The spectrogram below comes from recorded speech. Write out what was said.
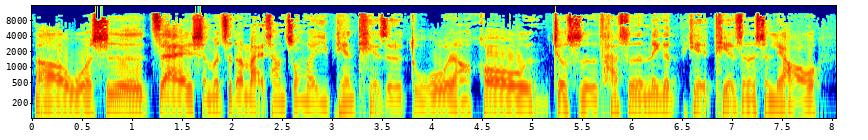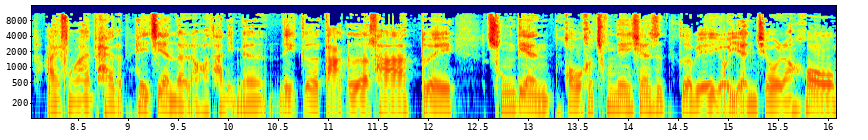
呃，我是在什么值得买上中了一篇帖子的毒，然后就是它是那个帖帖子呢是聊 iPhone、iPad 配件的，然后它里面那个大哥他对充电头和充电线是特别有研究，然后。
